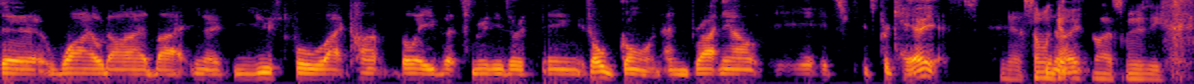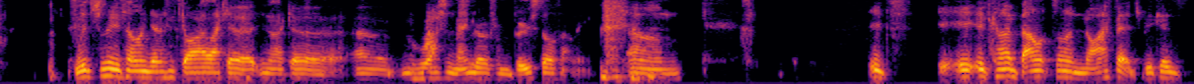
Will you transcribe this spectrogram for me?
the wild-eyed, like you know, youthful, like can't believe that smoothies are a thing. It's all gone, and right now it's it's precarious. Yeah, someone you get know- this guy a smoothie. Literally, someone get this guy like a you know like a, a Russian mango from Boost or something. Um, it's it, it's kind of balanced on a knife edge because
